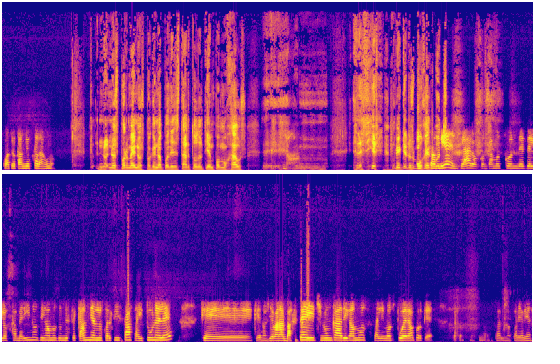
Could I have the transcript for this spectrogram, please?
cuatro cambios cada uno. No, no, es por menos, porque no puedes estar todo el tiempo mojados. Es decir, bien que nos mojes también, claro, contamos con desde los camerinos, digamos, donde se cambian los artistas, hay túneles que, que nos llevan al backstage, nunca, digamos, salimos fuera porque, no, estaría bien.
